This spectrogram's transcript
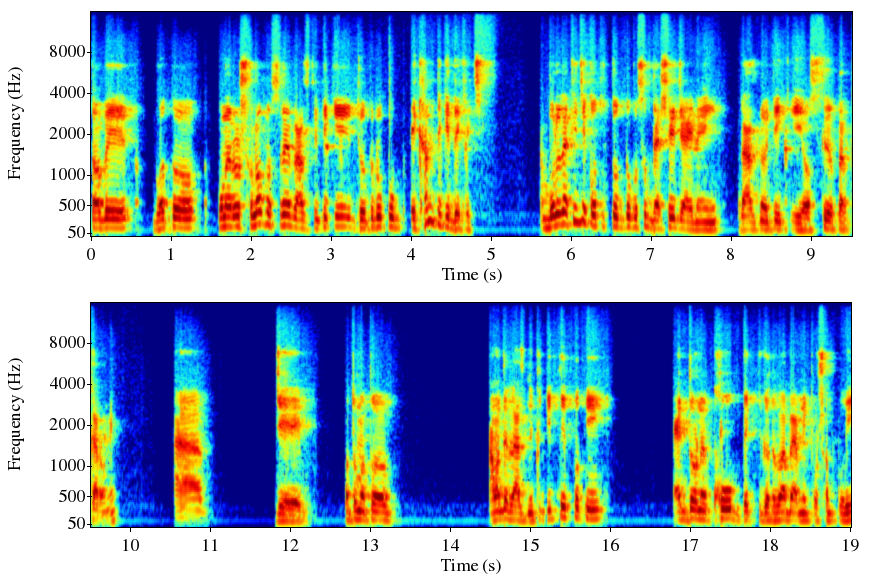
তবে গত পনেরো ষোলো বছরের রাজনীতিকে যতটুকু এখান থেকে দেখেছি, বলে রাখি যে গত চোদ্দ বছর দেশে যায় নাই রাজনৈতিক এই অস্থিরতার কারণে। যে প্রথমত আমাদের রাজনীতিবিদদের প্রতি এক ধরনের ক্ষোভ ব্যক্তিগতভাবে আমি পোষণ করি।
